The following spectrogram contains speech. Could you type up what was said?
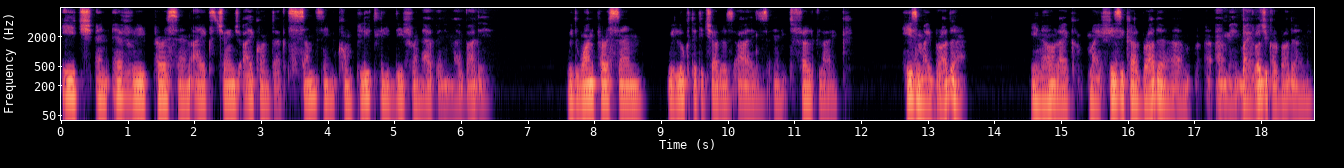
each and every person I exchange eye contact, something completely different happened in my body with one person, we looked at each other's eyes and it felt like he's my brother. You know, like my physical brother. Um, I mean, biological brother. I mean,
